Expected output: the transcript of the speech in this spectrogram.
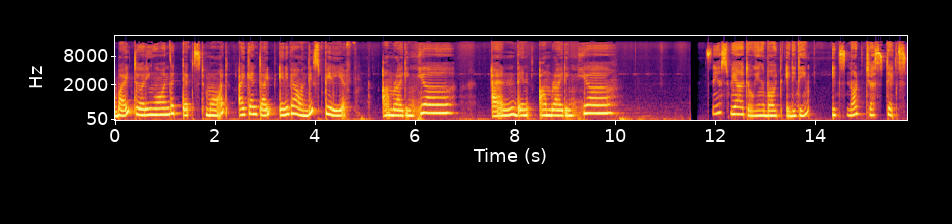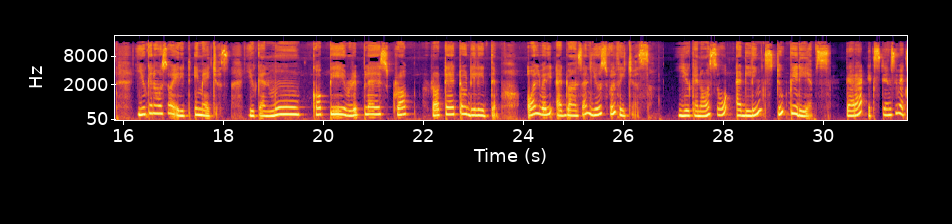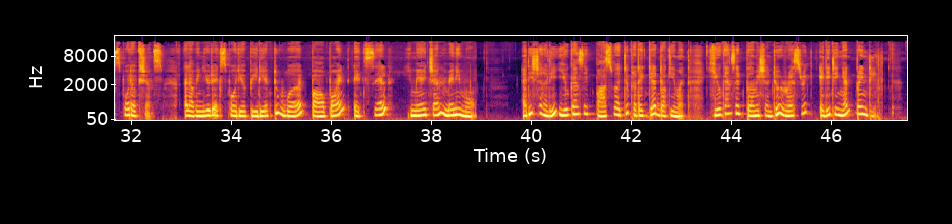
By turning on the text mode, I can type anywhere on this PDF. I'm writing here and then I'm writing here. Since we are talking about editing, it's not just text. You can also edit images. You can move, copy, replace, crop, rotate or delete them. All very advanced and useful features. You can also add links to PDFs. There are extensive export options, allowing you to export your PDF to Word, PowerPoint, Excel, image and many more. Additionally, you can set password to protect your document. You can set permission to restrict editing and printing.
